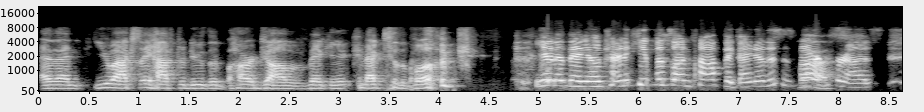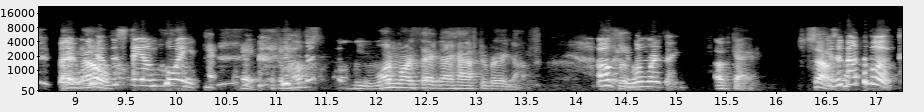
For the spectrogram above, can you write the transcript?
and then you actually have to do the hard job of making it connect to the book Yeah, Nathaniel, I'm trying to keep us on topic. I know this is hard Yes. for us, but we have to stay on point. Hey, if it helps, only one more thing I have to bring up. Okay, Sure. one more thing. Okay. So, It's about the book.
